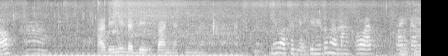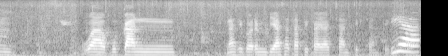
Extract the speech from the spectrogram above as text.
Toh? Hari ini lebih banyak. Ini wajan kayak gini tuh memang kelat, lengket. Mm-mm. Wah, bukan nasi goreng biasa tapi kayak cantik-cantik. Iya.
